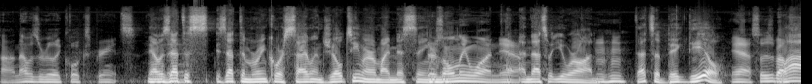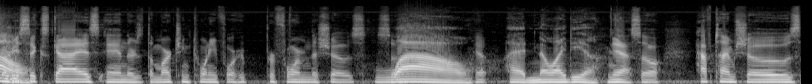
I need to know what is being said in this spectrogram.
Uh, that was a really cool experience. Now, is that the is that the Marine Corps silent drill team, or am I missing? There's only one, yeah. and that's what you were on. Mhm. That's a big deal. yeah, so there's about Wow. 36 guys, and there's the marching 24 who perform the shows. So, wow, Yep. I had no idea. Yeah, so halftime shows,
